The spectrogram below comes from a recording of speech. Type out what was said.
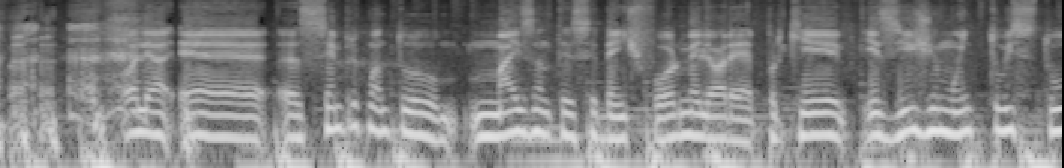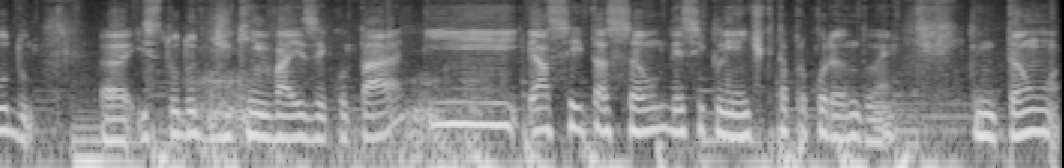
Olha, é, é, sempre quanto mais antecedente for, melhor é, porque exige muito estudo, uh, estudo de quem vai executar e a aceitação desse cliente que está procurando, né? Então,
